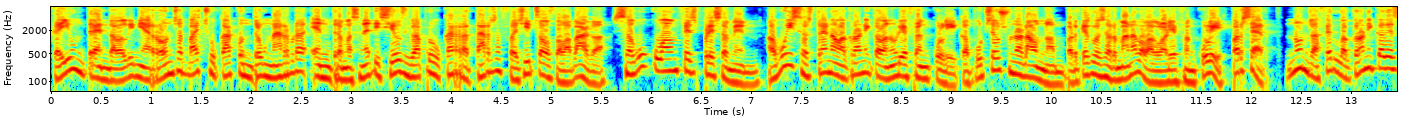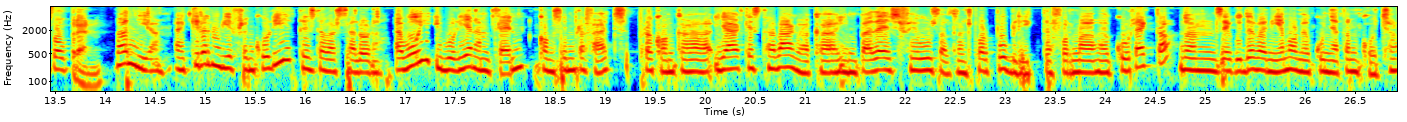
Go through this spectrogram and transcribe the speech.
que ahir un tren de la línia R11 va xocar contra un arbre entre Massanet i Sils i va provocar retards afegits als de la vaga. Segur que ho van fer expressament. Avui s'estrena la crònica la Núria Francolí, que potser us sonarà el nom perquè és la germana de la Glòria Francolí. Per cert, no ens ha fet la crònica des del tren. Bon dia, aquí la Núria Francolí des de Barcelona. Avui hi volia anar amb tren, com sempre faig, però com que hi ha aquesta vaga que impedeix fer ús del transport públic de forma correcta, doncs he hagut de venir amb el meu cunyat amb cotxe.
